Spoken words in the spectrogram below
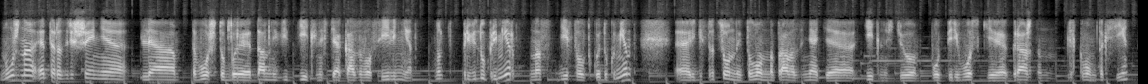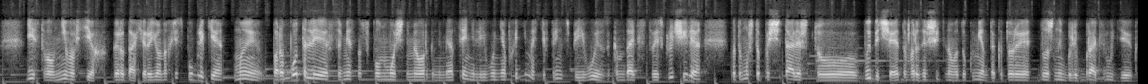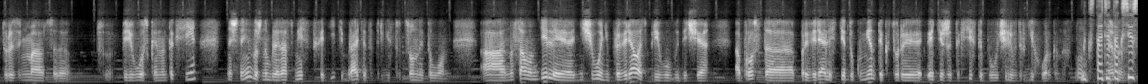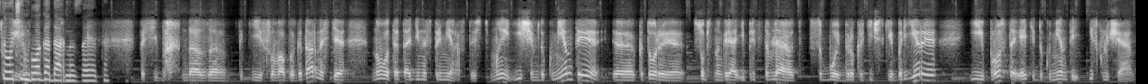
нужно это разрешение для того, чтобы данный вид деятельности оказывался или нет. Ну, приведу пример. У нас действовал такой документ, э, регистрационный талон на право занятия деятельностью по перевозке граждан в легковом такси. Действовал не во всех городах и районах республики. Мы поработали совместно с уполномоченными органами, оценили его необходимость и, в принципе, его из законодательства исключили, потому что посчитали, что выдача этого разрешительного документа, которые должны были брать люди, которые занимаются перевозкой на такси, значит, они должны были раз в месяц ходить и брать этот регистрационный талон. А на самом деле ничего не проверялось при его выдаче, а просто проверялись те документы, которые эти же таксисты получили в других органах. Ну, Кстати, наверное, таксисты очень благодарны за это. Спасибо, да, за такие слова благодарности. Ну, вот это один из примеров. То есть мы ищем документы, э, которые, собственно говоря, и представляют собой бюрократические барьеры, и просто эти документы исключаем.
